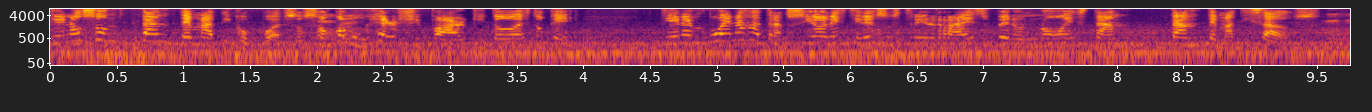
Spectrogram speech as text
que no son tan temáticos, pues, son Ok. como un Hershey Park y todo esto que tienen buenas atracciones, tienen sus trail rides, pero no están tan tematizados. Ujú.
